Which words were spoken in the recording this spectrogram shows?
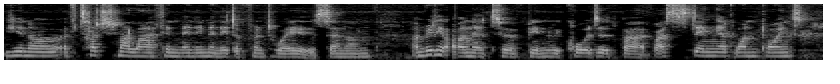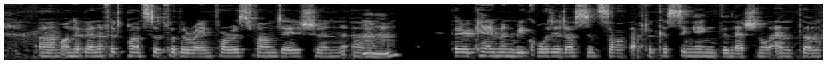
you know, have touched my life in many, many different ways. And I'm, I'm really honored to have been recorded by, by Sting at one point um, on a benefit concert for the Rainforest Foundation. Um, mm-hmm. They came and recorded us in South Africa singing the national anthem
